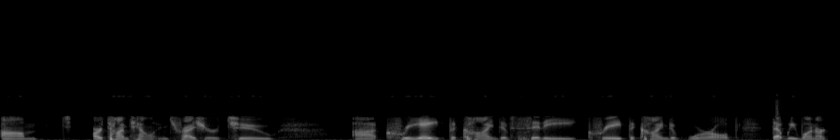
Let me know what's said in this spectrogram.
um, our time, talent, and treasure to uh, create the kind of city, create the kind of world that we want our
